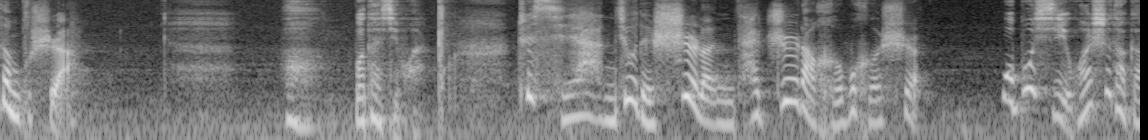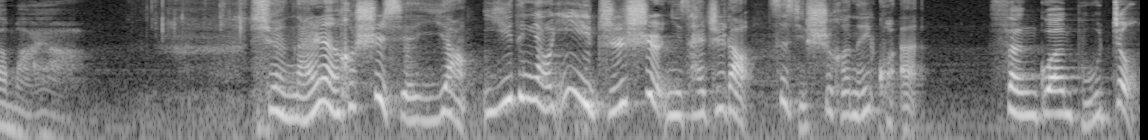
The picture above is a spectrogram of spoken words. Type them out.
怎么不试啊？啊，不太喜欢。这鞋啊，你就得试了，你才知道合不合适。我不喜欢试它干嘛呀？选男人和试鞋一样，一定要一直试，你才知道自己适合哪款。三观不正，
